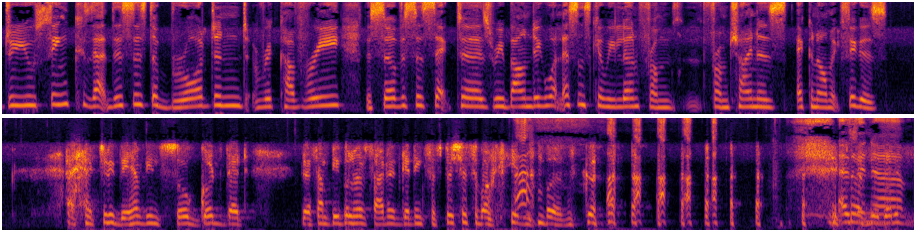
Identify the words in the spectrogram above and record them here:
do you think that this is the broadened recovery? The services sector is rebounding. What lessons can we learn from from China's economic figures? Actually, they have been so good that there are some people who have started getting suspicious about these numbers. As in um,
